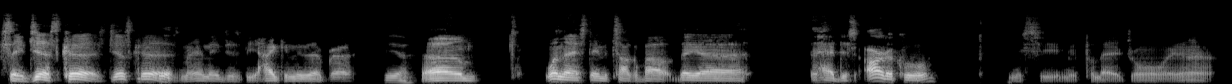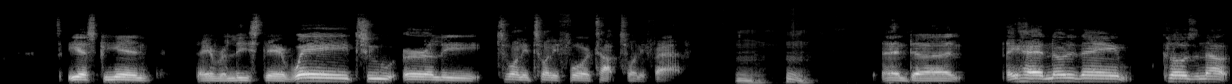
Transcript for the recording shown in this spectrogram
say just cause, just cause, yeah. man, they just be hiking it up, bro. Yeah. Um, one last thing to talk about. They uh had this article. Let me see. Let me pull that drawing up. ESPN they released their way too early 2024 top 25. Mm-hmm. And uh, they had Notre Dame closing out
